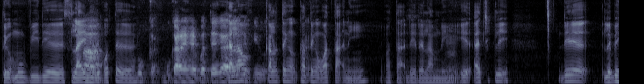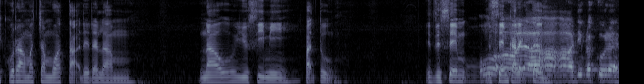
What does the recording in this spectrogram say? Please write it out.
tengok movie dia selain Ah. Harry Potter Bukan bukan Harry Potter kan. kalau kalau tengok kau tengok watak ni watak dia dalam ni Hmm. it actually dia lebih kurang macam watak dia dalam Now You See Me Part 2 It's the same the same ah, character. Lah, ah, ah, dia berlakon kan.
